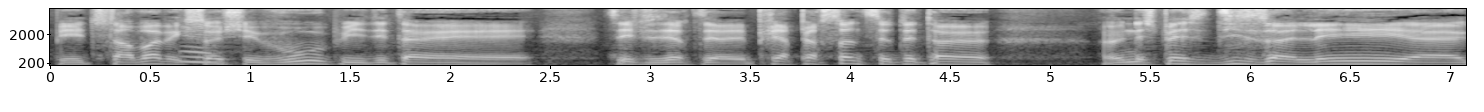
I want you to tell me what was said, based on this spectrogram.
puis tu t'en vas avec ça chez vous, puis t'es un... Tu sais, je veux dire, personne, c'était un une espèce d'isolé, euh,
